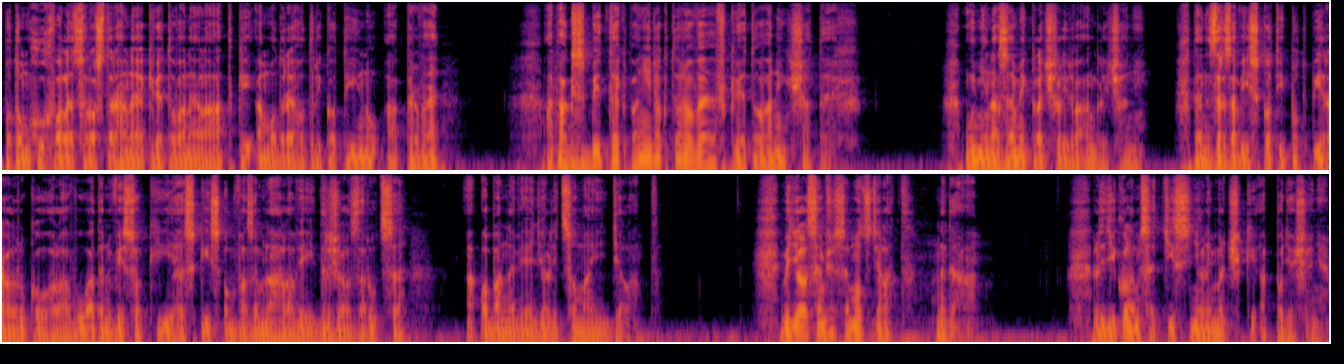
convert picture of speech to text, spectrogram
Potom chuchvalec roztrhané květované látky a modrého trikotínu a krve a pak zbytek paní doktorové v květovaných šatech. U ní na zemi klečeli dva angličani. Ten zrzavý skotý podpíral rukou hlavu a ten vysoký, hezký s obvazem na hlavě ji držel za ruce a oba nevěděli, co mají dělat. Viděl jsem, že se moc dělat nedá. Lidi kolem se tísnili mlčky a poděšeně.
